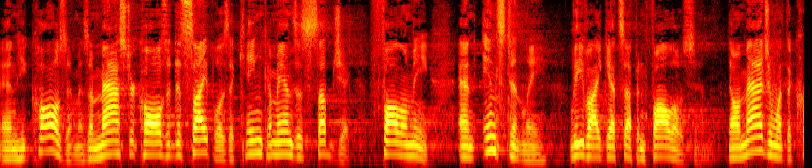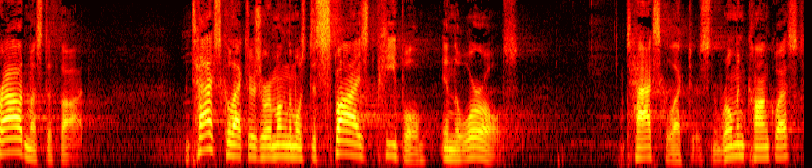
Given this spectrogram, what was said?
and he calls him. As a master calls a disciple, as a king commands a subject, Follow me. And instantly, Levi gets up and follows him. Now imagine what the crowd must have thought. Tax collectors are among the most despised people in the world. Tax collectors. Roman conquest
